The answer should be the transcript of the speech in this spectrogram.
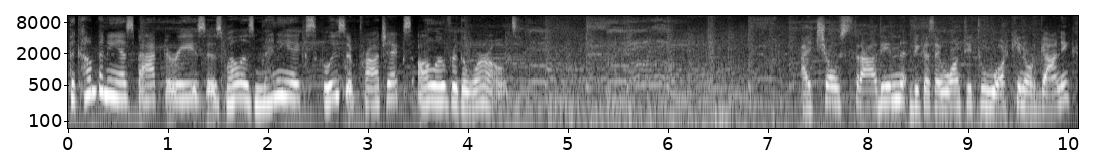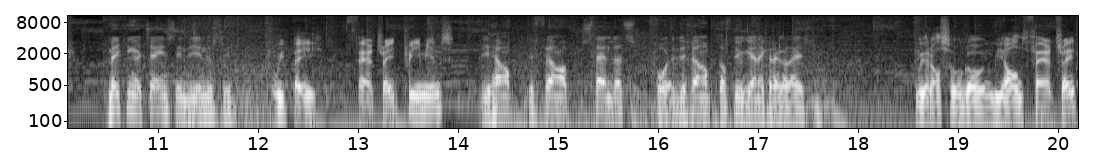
The company has factories as well as many exclusive projects all over the world. I chose Tradin because I wanted to work in organic. Making a change in the industry. We pay fair trade premiums. We help develop standards for the development of the organic regulation. We are also going beyond fair trade,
